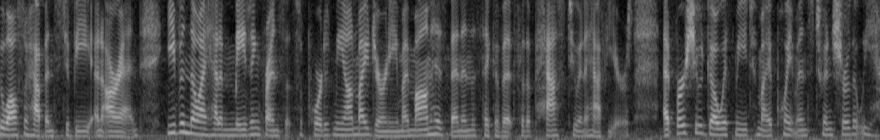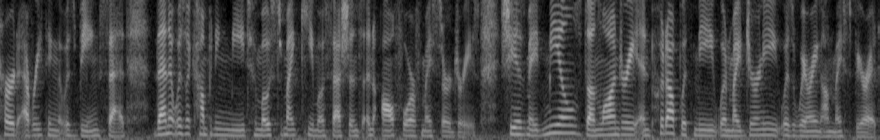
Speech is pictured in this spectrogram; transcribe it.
who also happens to be an RN. Even though I had amazing friends that supported me on my journey, my mom has been in the thick of it for the past two and a half years. At first, she would go with me to my appointments to ensure that we heard everything that was being said. Then it was accompanying me to most of my chemo sessions and all four of my surgeries. She has made meals, done laundry, and put up with me when my journey was wearing on my spirit.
